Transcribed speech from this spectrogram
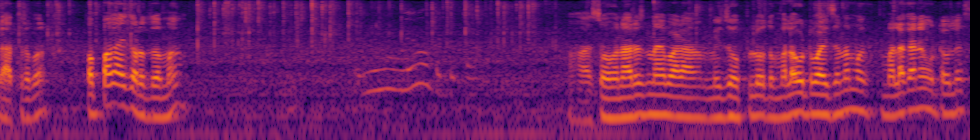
रात्रभर पप्पा काय करत होता मग? हा असं होणारच नाही बाळा. मी झोपलो होतो. मला उठवायचं ना मग? मला का नाही उठवलंस?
